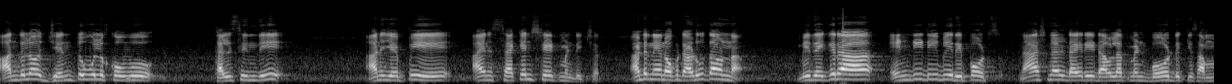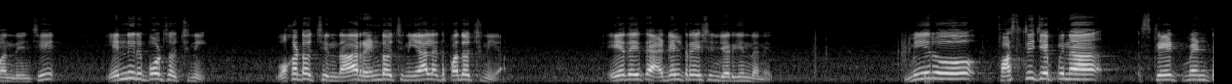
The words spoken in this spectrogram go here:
అందులో జంతువుల కొవ్వు కలిసింది అని చెప్పి ఆయన సెకండ్ స్టేట్మెంట్ ఇచ్చారు. అంటే నేను ఒకటి అడుగుతా ఉన్నా. మీ దగ్గర NDDB reports national dairy development బోర్డుకి సంబంధించి ఎన్ని రిపోర్ట్స్ వచ్చినాయి? ఒకటి వచ్చిందా రెండు వచ్చినాయా లేదా పది వచ్చినాయా ఏదైతే అడల్ట్రేషన్ జరిగిందనేది. మీరు ఫస్ట్ చెప్పిన స్టేట్మెంట్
